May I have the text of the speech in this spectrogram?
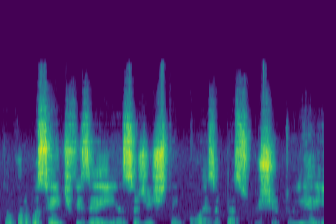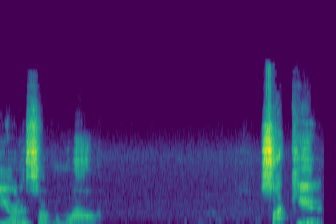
Então, quando você, a gente fizer isso, a gente tem coisa para substituir aí, olha só, vamos lá, ó. Só que,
